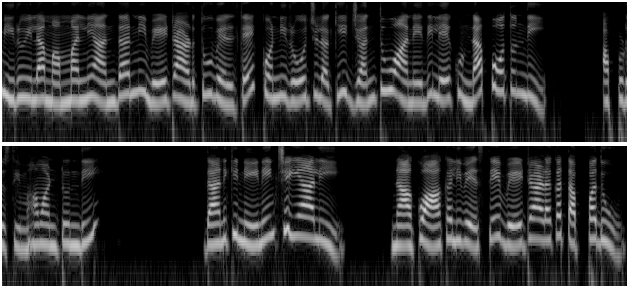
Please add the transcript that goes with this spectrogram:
మీరు ఇలా మమ్మల్ని అందర్నీ వేటాడుతూ వెళ్తే కొన్ని రోజులకి జంతువు అనేది లేకుండా పోతుంది. అప్పుడు సింహం అంటుంది దానికి నేనేం చెయ్యాలి? నాకు ఆకలి వేస్తే వేటాడక తప్పదు.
